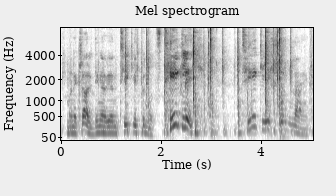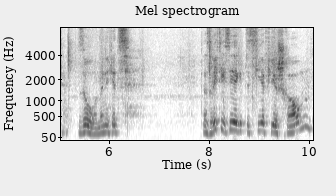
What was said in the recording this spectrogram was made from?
Ich meine, klar, die Dinger werden täglich benutzt. Täglich! täglich stundenlang. So, und wenn ich jetzt das richtig sehe, gibt es hier vier Schrauben.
